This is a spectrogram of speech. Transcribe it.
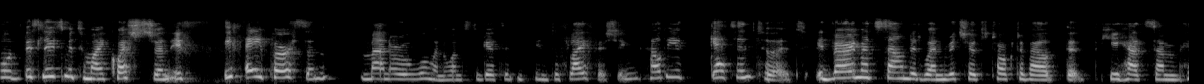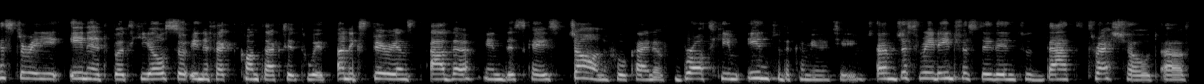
Well, this leads me to my question: if if a person, man or a woman, wants to get in, into fly fishing, how do you get into it. It very much sounded when Richard talked about that he had some history in it, but he also, in effect, contacted with an experienced other, in this case, Jon, who kind of brought him into the community. I'm just really interested into that threshold of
